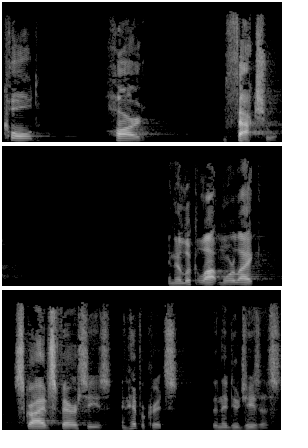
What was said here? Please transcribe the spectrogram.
cold, hard, and factual. And they look a lot more like scribes, Pharisees, and hypocrites than they do Jesus.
